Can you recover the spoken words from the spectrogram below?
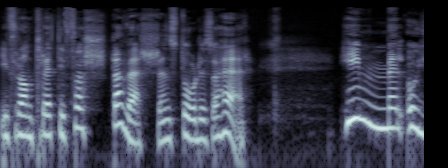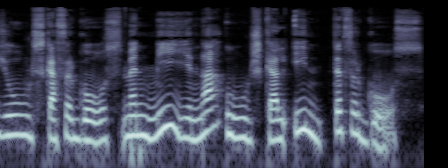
ifrån 31 versen står det så här. Himmel och jord ska förgås, men mina ord skall inte förgås.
